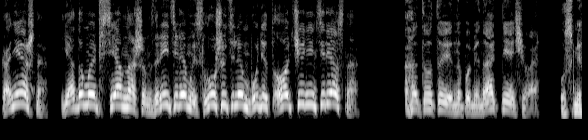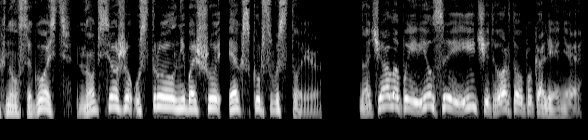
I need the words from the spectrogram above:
Конечно. Я думаю, всем нашим зрителям и слушателям будет очень интересно. А тут и напоминать нечего. Усмехнулся гость, но все же устроил небольшой экскурс в историю. Начало появился и четвертого поколения.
